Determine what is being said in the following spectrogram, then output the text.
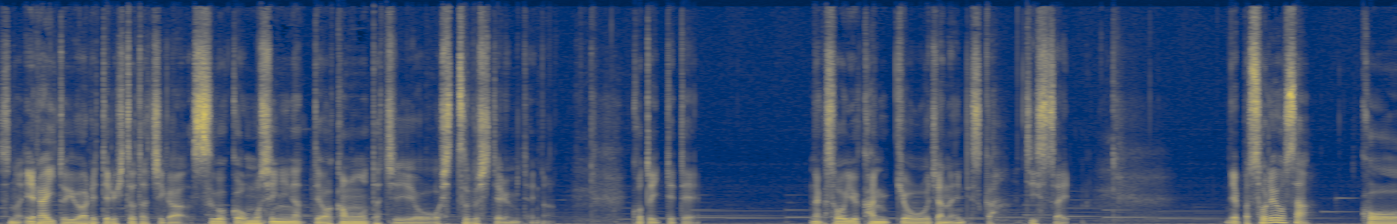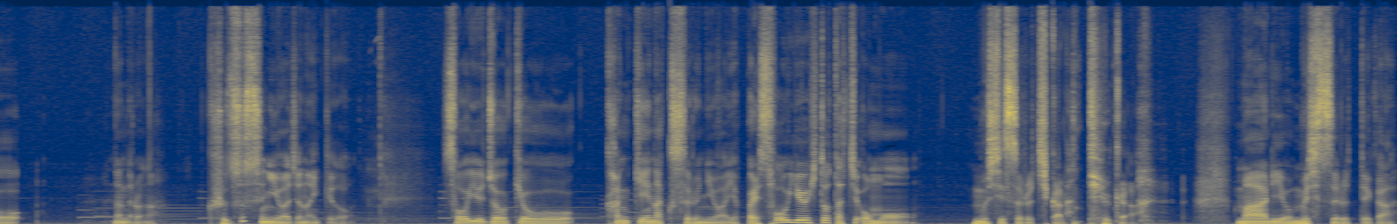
その偉いと言われてる人たちがすごく重しになって若者たちを押しつぶしてるみたいなこと言っててなんかそういう環境じゃないですか実際。やっぱそれをさこうなんだろうな崩すにはじゃないけどそういう状況を関係なくするにはやっぱりそういう人たちをも無視する力っていうか 周りを無視するっていうか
